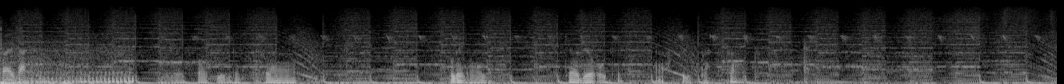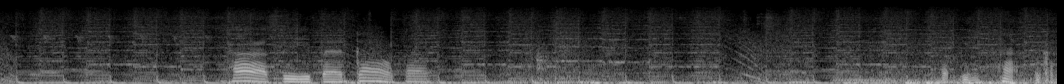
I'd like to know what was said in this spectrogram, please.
ไปกัน โลคอบีนะครับเรียกอะไรนะแก้วเดียวโอเคห้าสี่แปดเก้าห้าสี่แปดเก้าครับหกหนึ่งห้าครับ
